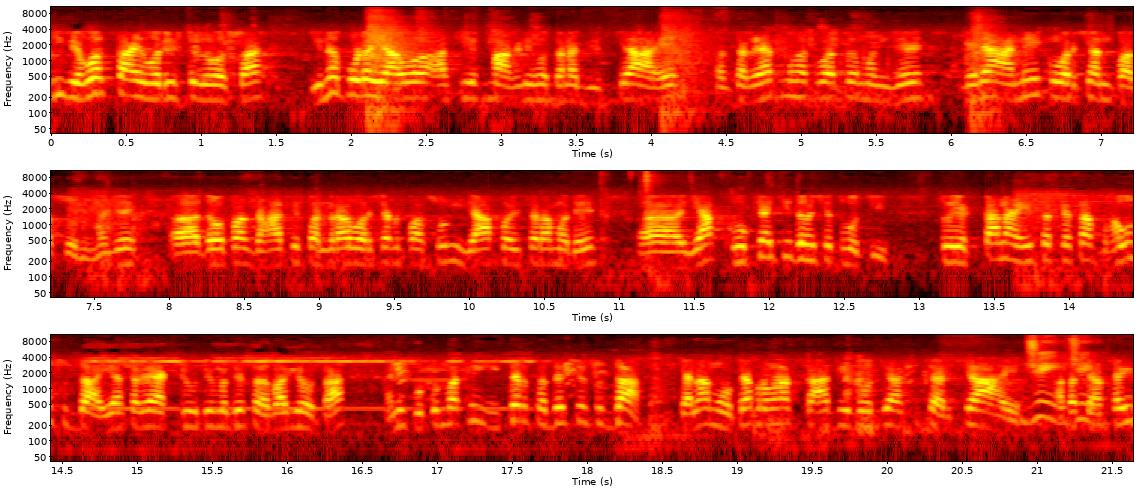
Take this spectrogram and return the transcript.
जी व्यवस्था आहे वरिष्ठ व्यवस्था. तिनं पुढे यावं अशी एक मागणी होताना दिसते आहे. पण सगळ्यात महत्वाचं म्हणजे गेल्या अनेक वर्षांपासून म्हणजे जवळपास दहा ते पंधरा वर्षांपासून या परिसरामध्ये या खोक्याची दहशत होती. तो एकटा नाही तर त्याचा भाऊ सुद्धा या सगळ्या ऍक्टिव्हिटीमध्ये सहभागी होता. आणि कुटुंबातले इतर सदस्य सुद्धा त्याला मोठ्या प्रमाणात साथ येत होते अशी चर्चा आहे. आता. त्याचाही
